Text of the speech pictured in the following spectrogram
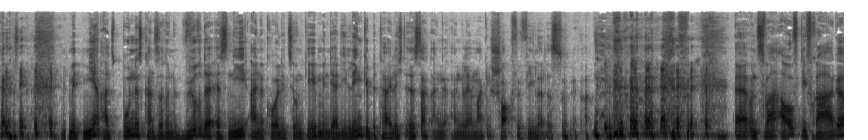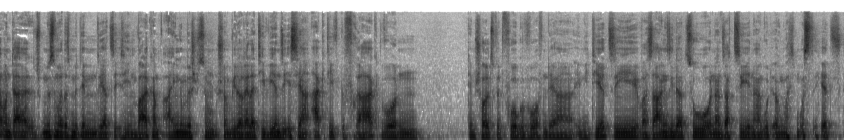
mit mir als Bundeskanzlerin würde es nie eine Koalition geben, in der die Linke beteiligt ist, sagt Angela Merkel. Schock für viele, das zu hören. Äh, und zwar auf die Frage, und da müssen wir das mit dem, sie hat sich in den Wahlkampf eingemischt, schon wieder relativieren. Sie ist ja aktiv gefragt worden, dem Scholz wird vorgeworfen, der imitiert sie. Was sagen Sie dazu? Und dann sagt sie, na gut, irgendwas musste jetzt.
